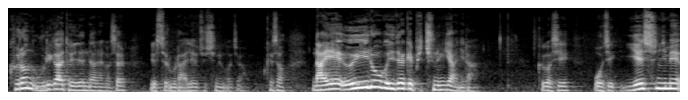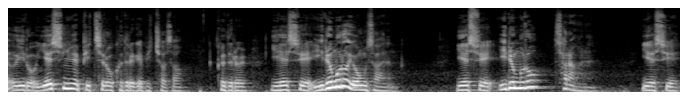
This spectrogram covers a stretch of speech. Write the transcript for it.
그런 우리가 되어야 된다는 것을 예수 이름으로 알려주시는 거죠. 그래서 나의 의로 이들에게 비추는 게 아니라 그것이 오직 예수님의 의로 예수님의 빛으로 그들에게 비춰서 그들을 예수의 이름으로 용서하는 예수의 이름으로 사랑하는 예수의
